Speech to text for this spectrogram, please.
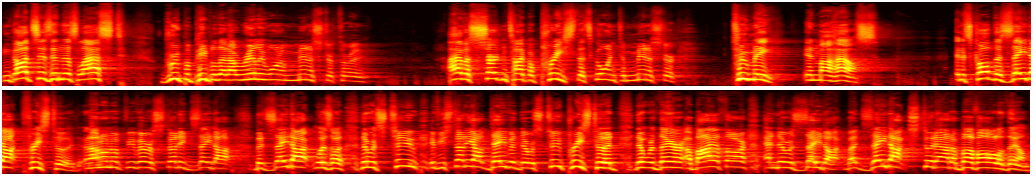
And God says, in this last group of people that I really want to minister through, I have a certain type of priest that's going to minister to me in my house. And it's called the Zadok priesthood. And I don't know if you've ever studied Zadok, but Zadok was a, there was two, if you study out David, there was two priesthood that were there, Abiathar and there was Zadok. But Zadok stood out above all of them.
